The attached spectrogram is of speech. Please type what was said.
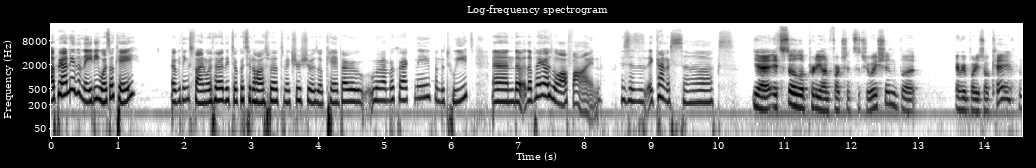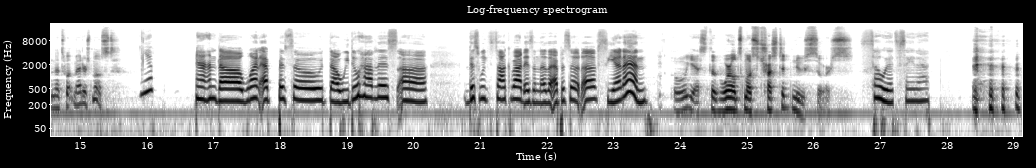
apparently the lady was okay. Everything's fine with her. They took her to the hospital to make sure she was okay, if I re- remember correctly from the tweets. And the the players were all fine. It's just, it kind of sucks. Yeah, it's still a pretty unfortunate situation, but everybody's okay, and that's what matters most. Yep. And the uh, one episode that we do have this uh this week to talk about is another episode of CNN. Oh yes, the world's most trusted news source. So weird to say that.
